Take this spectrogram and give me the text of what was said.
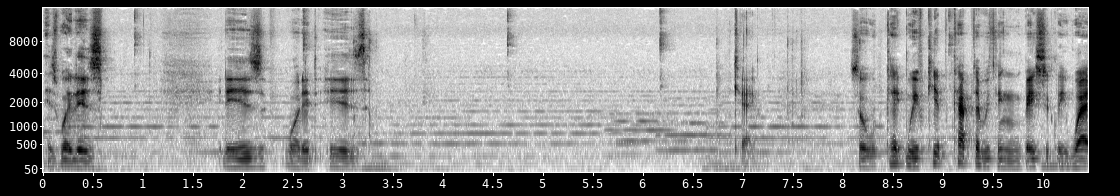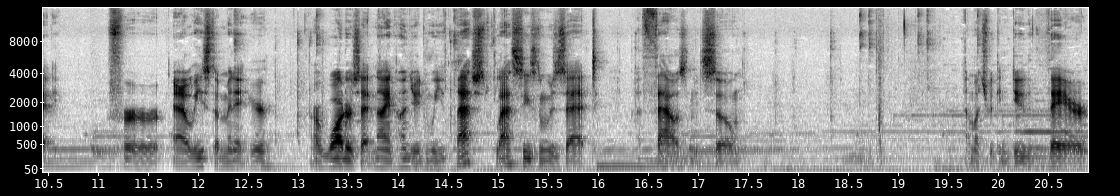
It is what it is. It is what it is. Okay. So we've kept everything basically wet for at least a minute here. Our water's at 900. We last last season was at a thousand, so how much we can do there.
